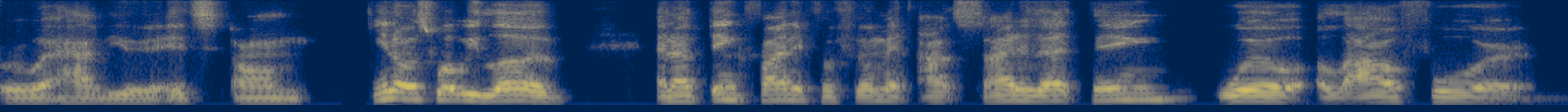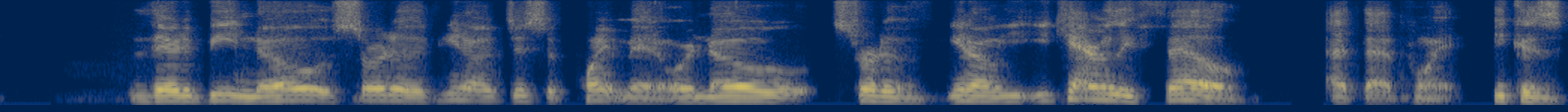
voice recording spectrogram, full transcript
or what have you. It's um, you know, it's what we love, and I think finding fulfillment outside of that thing will allow for there to be no sort of you know disappointment or no sort of you know you, you can't really fail at that point. Because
